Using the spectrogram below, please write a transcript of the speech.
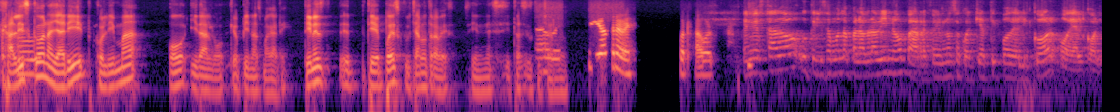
Jalisco, Nayarit, Colima o Hidalgo. ¿Qué opinas, Magali? Tienes, eh, puedes escucharlo otra vez si necesitas escucharlo. Sí, otra vez, por favor. En mi estado utilizamos la palabra vino para referirnos a cualquier tipo de licor o de alcohol.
